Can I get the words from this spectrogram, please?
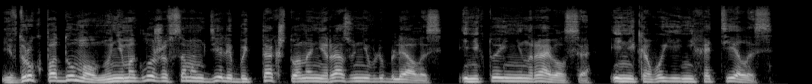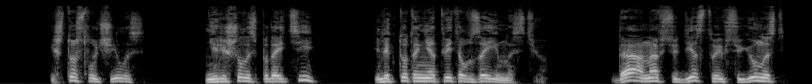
И вдруг подумал, ну не могло же в самом деле быть так, что она ни разу не влюблялась, и никто ей не нравился, и никого ей не хотелось. И что случилось? Не решилась подойти? Или кто-то не ответил взаимностью? Да, она все детство и всю юность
